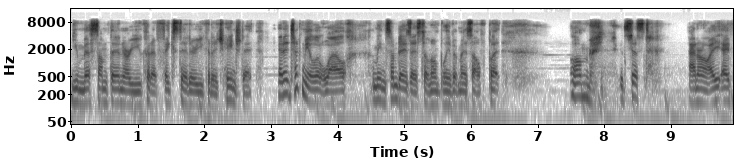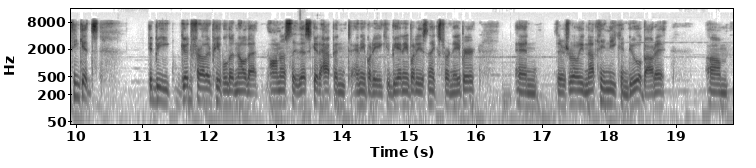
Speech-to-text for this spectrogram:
you missed something or you could have fixed it or you could have changed it. And it took me a little while. I mean, some days I still don't believe it myself, but um, it's just I don't know. I, I think it's it'd be good for other people to know that honestly, this could happen to anybody. It could be anybody's next door neighbor, and there's really nothing you can do about it um,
